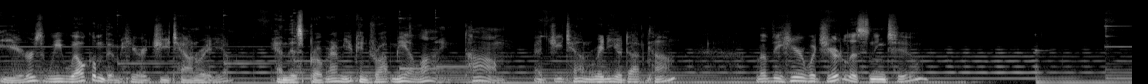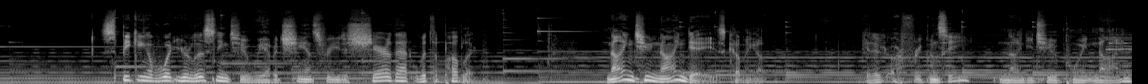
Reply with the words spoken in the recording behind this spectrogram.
ears, we welcome them here at G Town Radio. And this program, you can drop me a line, tom at gtownradio.com. Love to hear what you're listening to. Speaking of what you're listening to, we have a chance for you to share that with the public. 929 days coming up. Get it? Our frequency, 92.9. And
